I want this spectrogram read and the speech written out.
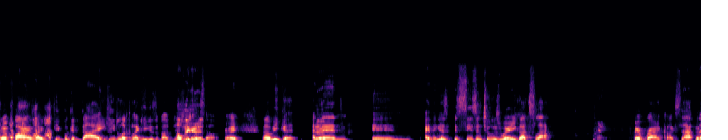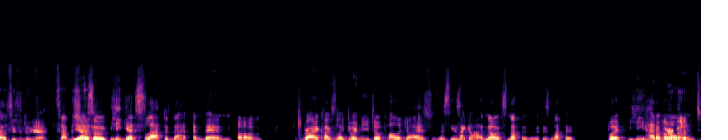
They're fine. Like people could die. He looked like he was about to Oh, shoot himself, right? That'll be good. And Yeah. then in I think it's, it's season two is where he got slapped, where Brian Cox That, slapped him that was season two. Yeah. Stop the yeah, so he gets slapped in that, and then um Brian Cox is like, "Do I need to apologize for this?" He's like, "Oh no, it's nothing. It's nothing." But he had a Don't worry about it. moment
